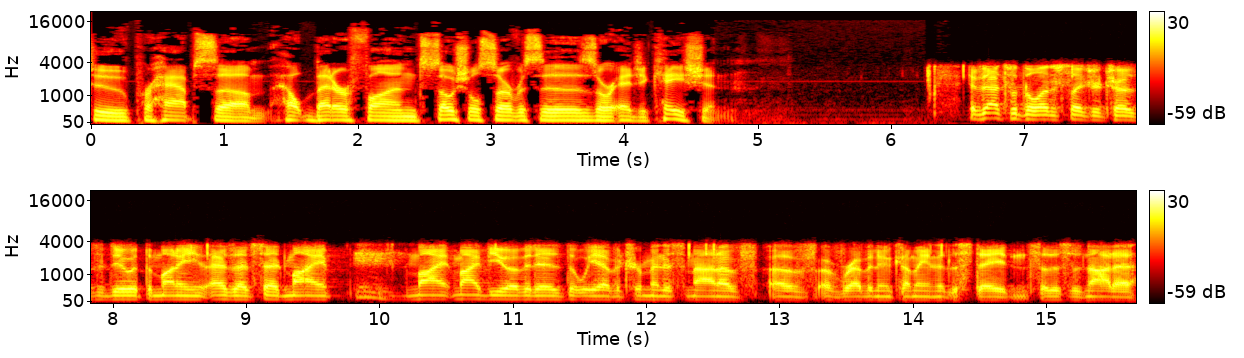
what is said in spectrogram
to perhaps um, help better fund social services or education? If that's what the legislature chose to do with the money, as I've said, my my my view of it is that we have a tremendous amount of of, of revenue coming into the state, and so this is not a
